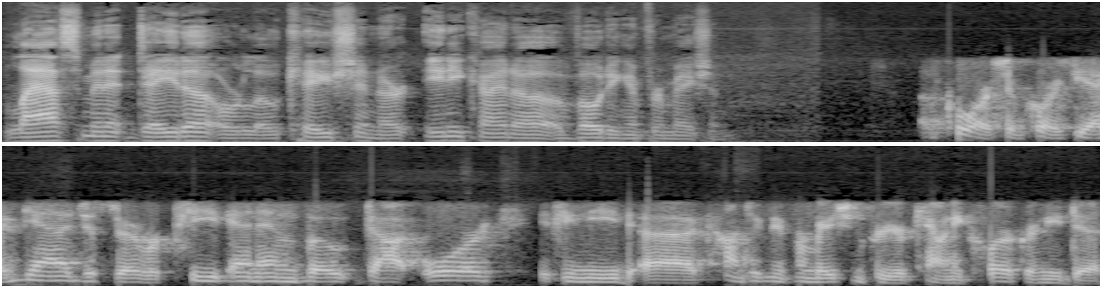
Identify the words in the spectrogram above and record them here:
last minute data or location or any kind of voting information? Of course, of course. Yeah, again, just to repeat, nmvote.org. If you need uh, contact information for your county clerk or need to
